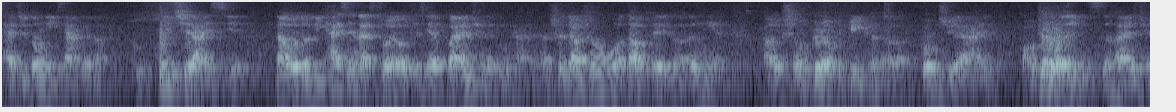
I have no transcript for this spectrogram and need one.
采菊东篱下，对吧？归去来兮，那我就离开现在所有这些不安全的平台，那社交生活倒退个 N 年。然后使用各种 data 的工具来保证我的隐私和安全。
